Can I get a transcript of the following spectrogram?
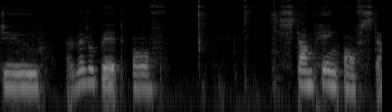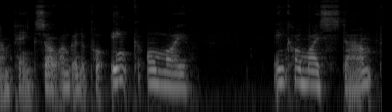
do a little bit of stamping off stamping. So I'm going to put ink on my ink on my stamp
